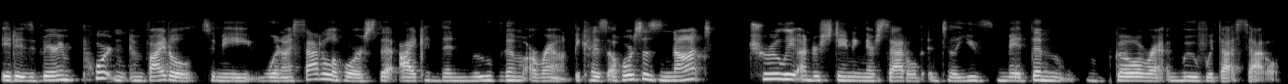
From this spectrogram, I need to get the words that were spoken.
it is very important and vital to me when I saddle a horse that I can then move them around because a horse is not truly understanding they're saddled until you've made them go around and move with that saddle.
